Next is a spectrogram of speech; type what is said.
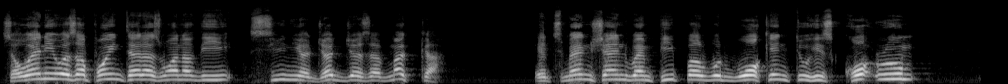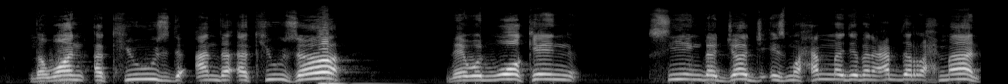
So when he was appointed as one of the senior judges of Mecca, it's mentioned when people would walk into his courtroom, the one accused and the accuser, they would walk in seeing the judge is Muhammad ibn Abd al-Rahman,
